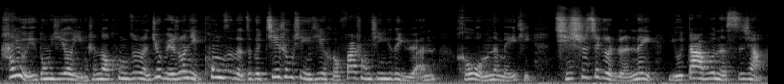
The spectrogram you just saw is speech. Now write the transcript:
还有一个东西要引申到控制论，就比如说你控制的这个接收信息和发送信息的源和我们的媒体，其实这个人类有大部分的思想，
